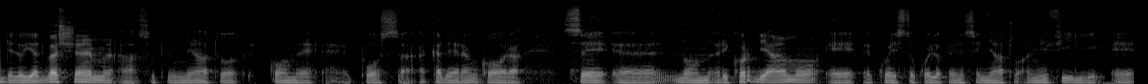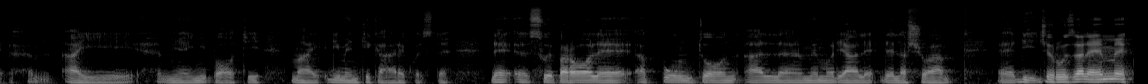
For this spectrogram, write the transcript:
dello Yad Vashem, ha sottolineato come eh, possa accadere ancora se eh, non ricordiamo e questo è quello che ho insegnato ai miei figli e ehm, ai miei nipoti, mai dimenticare queste le eh, sue parole appunto al memoriale della Shoah eh, di Gerusalemme.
